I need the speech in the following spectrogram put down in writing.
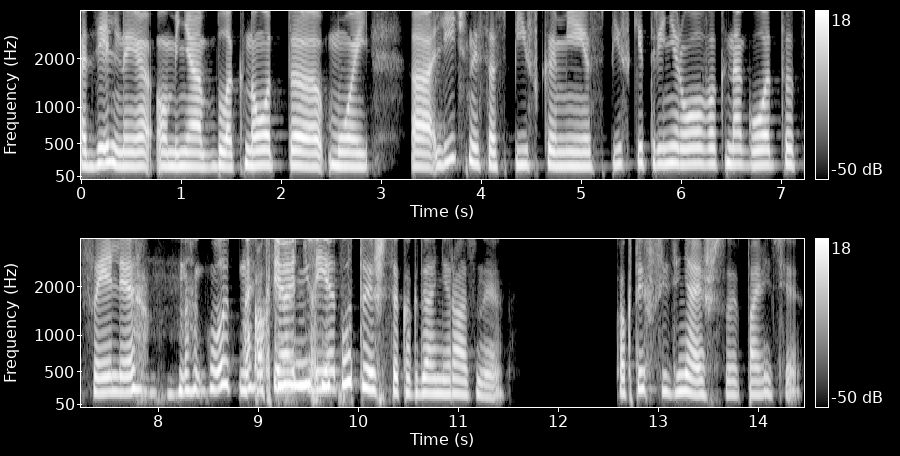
Отдельный у меня блокнот э, мой личный со списками, списки тренировок на год, цели на год, на а как ты в них лет. не путаешься, когда они разные? Как ты их соединяешь в своей памяти?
